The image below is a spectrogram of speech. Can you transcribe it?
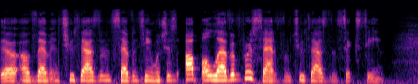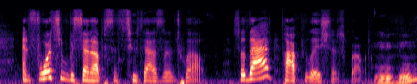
uh, of them in 2017, which is up 11% from 2016 and 14% up since 2012. So that population is growing. Mm-hmm.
